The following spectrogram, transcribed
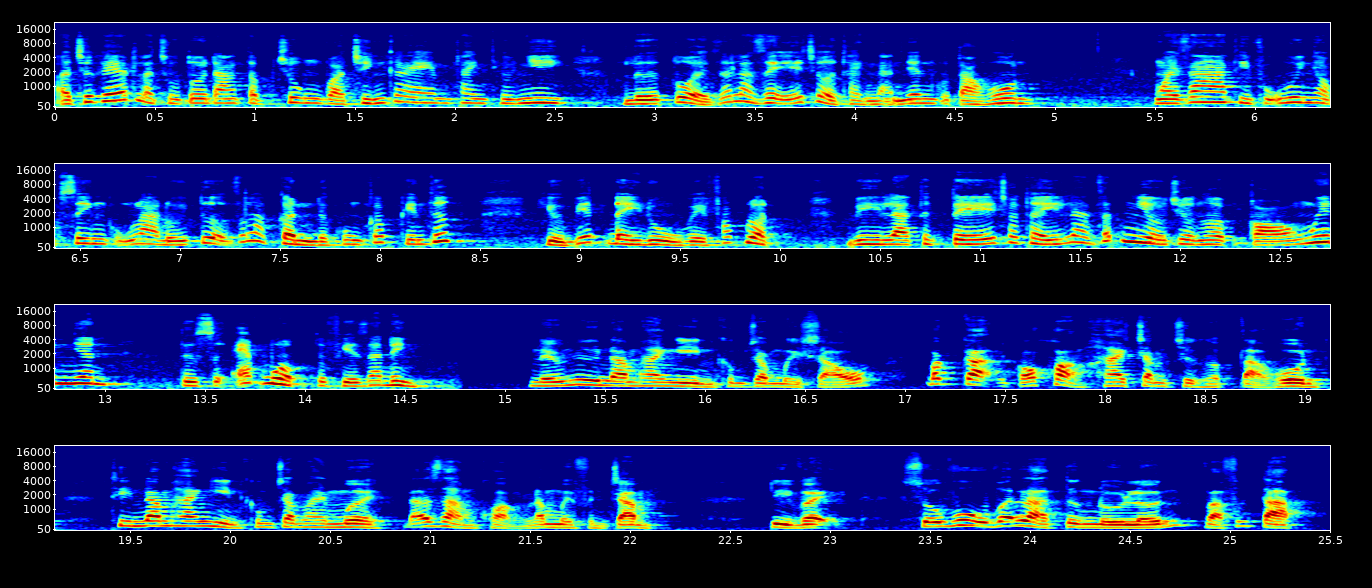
Ở trước hết là chúng tôi đang tập trung vào chính các em thanh thiếu nhi lứa tuổi rất là dễ trở thành nạn nhân của tảo hôn. Ngoài ra thì phụ huynh học sinh cũng là đối tượng rất là cần được cung cấp kiến thức, hiểu biết đầy đủ về pháp luật vì là thực tế cho thấy là rất nhiều trường hợp có nguyên nhân từ sự ép buộc từ phía gia đình. Nếu như năm 2016, Bắc Cạn có khoảng 200 trường hợp tảo hôn, thì năm 2020 đã giảm khoảng 50%. Tuy vậy, số vụ vẫn là tương đối lớn và phức tạp.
